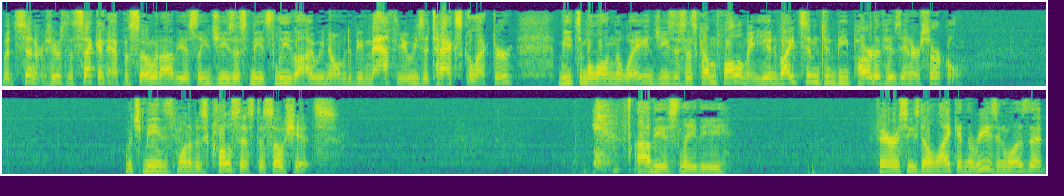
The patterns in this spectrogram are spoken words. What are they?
but sinners. Here's the second episode. Obviously, Jesus meets Levi. We know him to be Matthew. He's a tax collector. Meets him along the way, and Jesus says, Come follow me. He invites him to be part of his inner circle, which means one of his closest associates. Obviously, the Pharisees don't like it, and the reason was that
